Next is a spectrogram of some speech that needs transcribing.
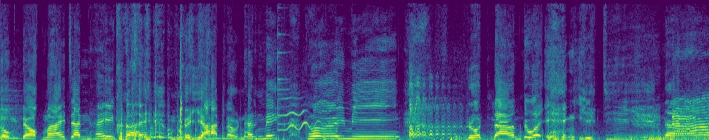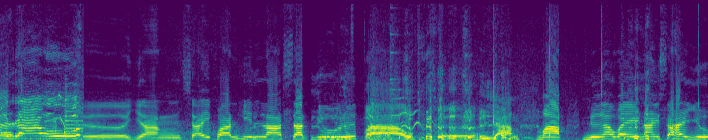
ส่งดอกไม้จันทร์ให้ใคร เมื่อญาติเหล่านั้นไม่เคยมี รดน้ำตัวเองอีกทีนะนะเรา เธอยังใช้ควันหินลาสัตว์อยู่หรือเปล่า เธอยังมาก เนื้อไว้ในไส้อยู่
